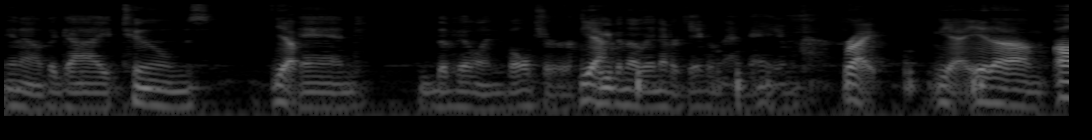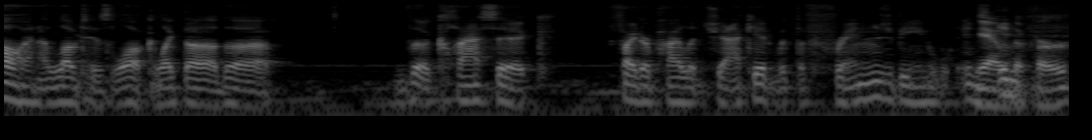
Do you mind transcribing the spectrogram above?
you know, the guy Toombs Yeah, and the villain Vulture. Yeah. even though they never gave him that name. right. Yeah, it. Um. Oh, and I loved his look, like the the the classic fighter pilot jacket with the fringe being in, Yeah, in, the fur.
